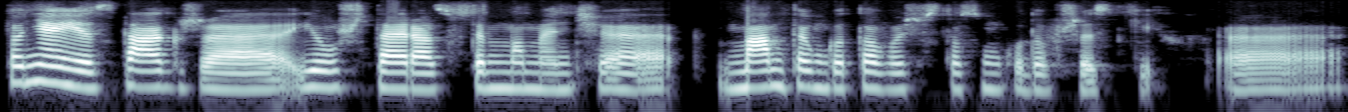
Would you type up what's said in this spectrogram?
To nie jest tak, że już teraz, w tym momencie, mam tę gotowość w stosunku do wszystkich. E,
